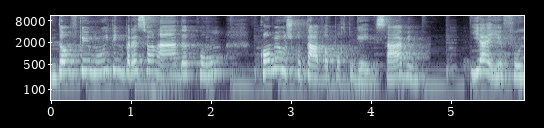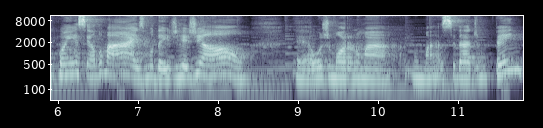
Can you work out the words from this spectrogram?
Então eu fiquei muito impressionada com como eu escutava português, sabe? E aí fui conhecendo mais, mudei de região. É, hoje moro numa, numa cidade bem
